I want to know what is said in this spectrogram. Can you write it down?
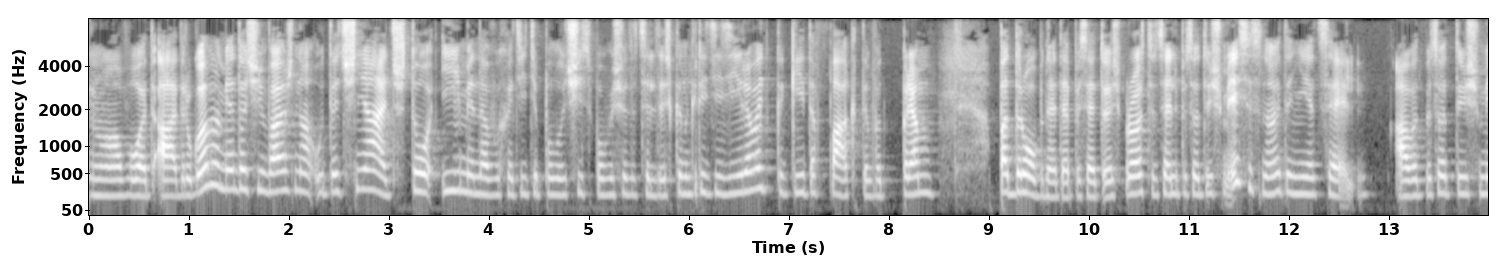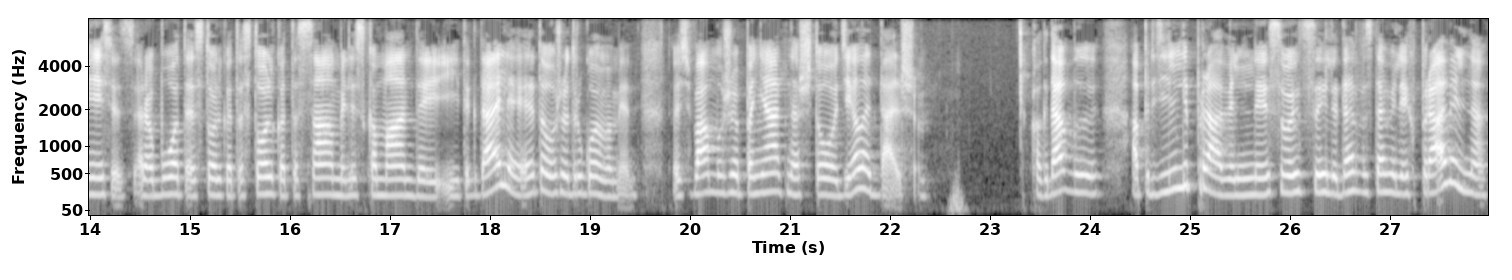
А, вот. А другой момент очень важно уточнять, что именно вы хотите получить с помощью этой цели, то есть конкретизировать какие-то факты, вот прям подробно это описать, то есть просто цель 500 тысяч в месяц, но это не цель а вот 500 тысяч в месяц, работая столько-то, столько-то сам или с командой и так далее, это уже другой момент. То есть вам уже понятно, что делать дальше. Когда вы определили правильные свои цели, да, поставили их правильно,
